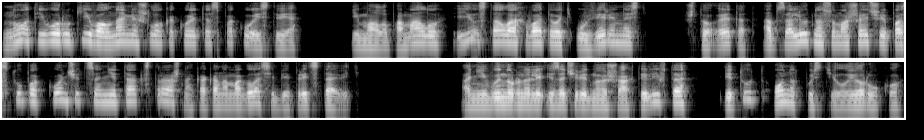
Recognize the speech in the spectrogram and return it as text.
Но от его руки волнами шло какое-то спокойствие, и мало-помалу ее стала охватывать уверенность, что этот абсолютно сумасшедший поступок кончится не так страшно, как она могла себе представить. Они вынурнули из очередной шахты лифта, и тут он отпустил ее руку.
